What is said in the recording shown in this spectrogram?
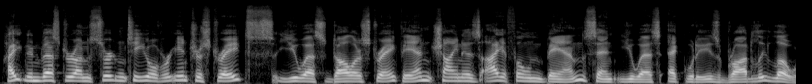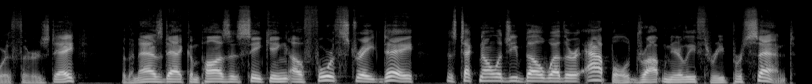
Heightened investor uncertainty over interest rates, U.S. dollar strength, and China's iPhone ban sent U.S. equities broadly lower Thursday, with the NASDAQ composite sinking a fourth straight day as technology bellwether Apple dropped nearly 3%.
